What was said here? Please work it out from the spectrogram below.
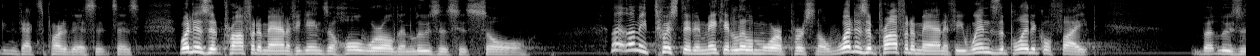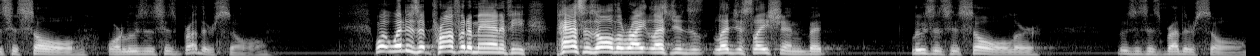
in fact, it's part of this. It says, What does it profit a man if he gains the whole world and loses his soul? Let, let me twist it and make it a little more personal. What does it profit a man if he wins the political fight but loses his soul or loses his brother's soul? What, what does it profit a man if he passes all the right legis- legislation but loses his soul or loses his brother's soul?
